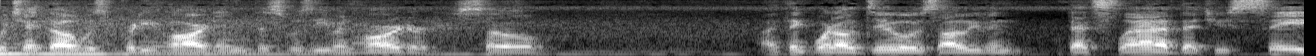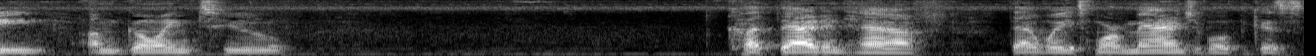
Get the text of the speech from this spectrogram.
which I thought was pretty hard, and this was even harder. So I think what I'll do is I'll even, that slab that you see, I'm going to cut that in half. That way it's more manageable because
